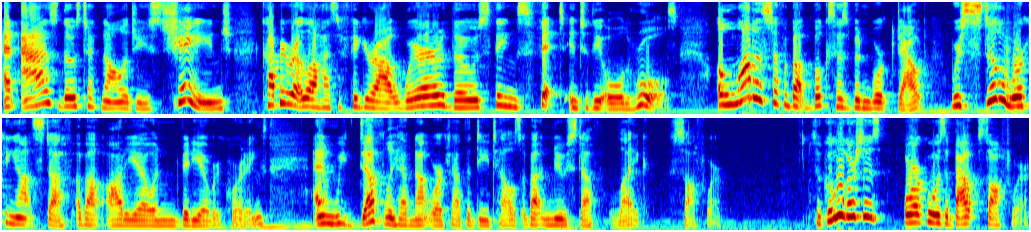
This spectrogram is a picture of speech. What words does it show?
And as those technologies change, copyright law has to figure out where those things fit into the old rules. A lot of stuff about books has been worked out. We're still working out stuff about audio and video recordings. And we definitely have not worked out the details about new stuff like software. So Google versus Oracle was about software,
